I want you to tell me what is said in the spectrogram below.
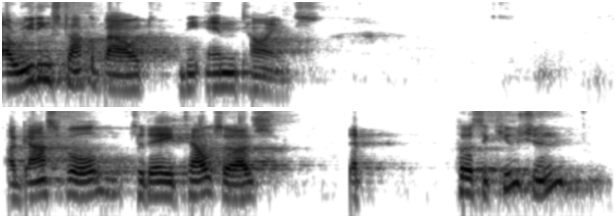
our readings talk about the end times. Our gospel today tells us that persecution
